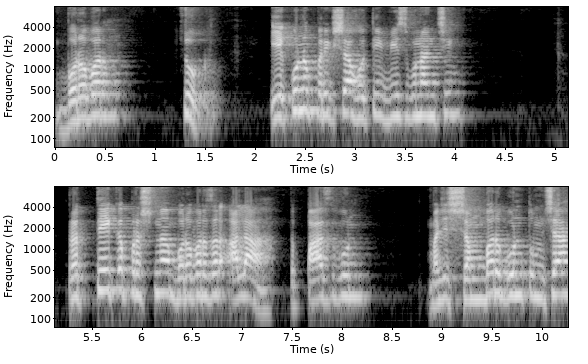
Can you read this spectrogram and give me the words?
बरोबर चूक. एकूण परीक्षा होती वीस गुणांची. प्रत्येक प्रश्न बरोबर जर आला तर पाच गुण म्हणजे शंभर गुण तुमच्या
